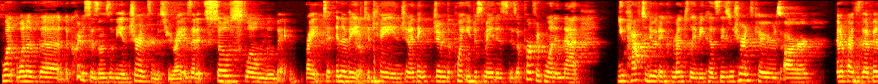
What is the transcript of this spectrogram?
one one of the the criticisms of the insurance industry, right, is that it's so slow moving, right, to innovate, Yeah. to change. And I think Jim, the point you just made is is a perfect one in that you have to do it incrementally because these insurance carriers are enterprises that have been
